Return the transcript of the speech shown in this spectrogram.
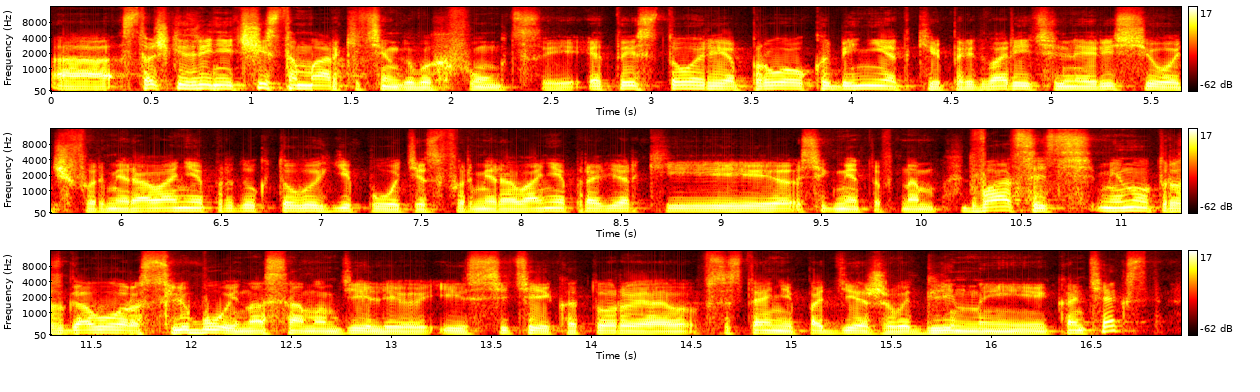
А, с точки зрения чисто маркетинговых функций, это история про кабинетки, предварительный research, формирование продуктовых гипотез, формирование проверки сегментов. Нам 20 минут разговора с любой, на самом деле, из сетей, которая в состоянии поддерживать длинный контекст –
